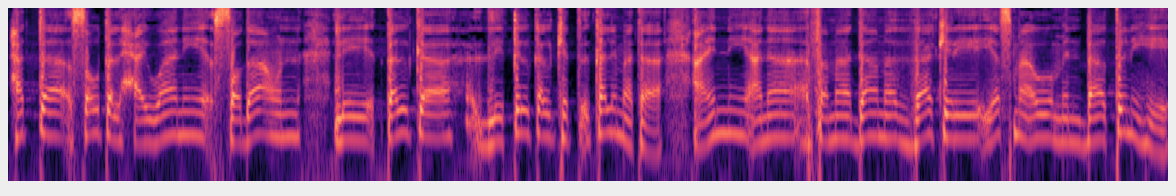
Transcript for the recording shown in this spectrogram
حتى صوت الحيوان صداع لتلك لتلك الكلمه عني انا فما دام الذاكر يسمع من باطنه،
